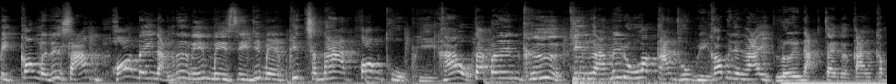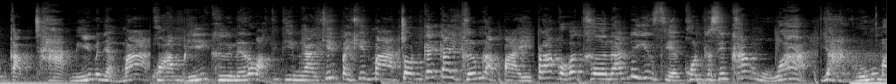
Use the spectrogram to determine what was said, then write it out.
ปิดกล้องเลยด้วยซ้ำเพราะในหนังเรื่องนี้มีซีนที่เมย์พิชชนาต้องถูกผีเข้า แต่ประเด็นคือทีมงานไม่รู้ว่าการถูกผีเข้าเป็นยังไง เลยหนักใจกับการกำกับฉากนี้เป็นอย่างมาก ความพีคคือในระหว่างที่ทีมงานคิดไปคิดมา จนใกล้ๆเคลิ้มหลับไป ปรากฏว่าเธอนั้นได้ยินเสียงคนกระซิบข้างหูว่า อยากรู้ไหม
